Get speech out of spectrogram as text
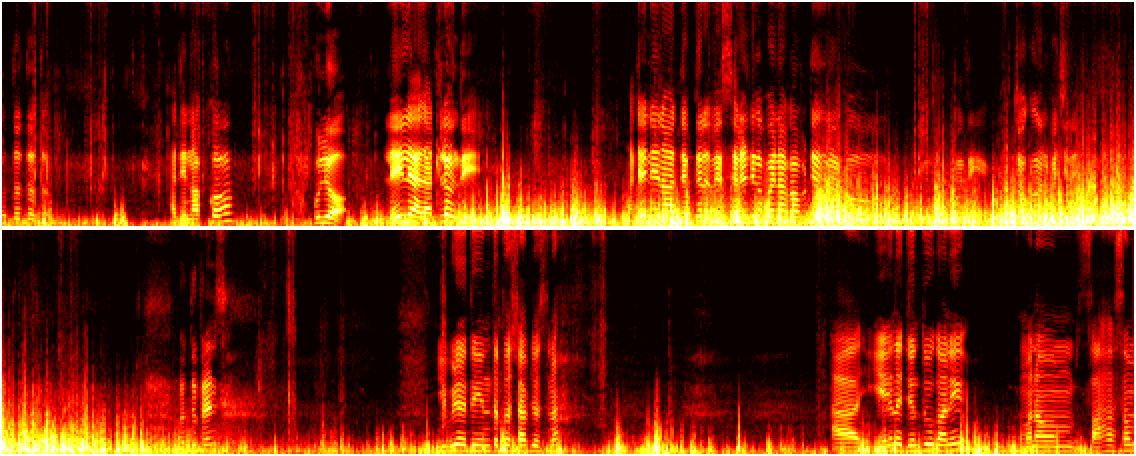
వద్దొద్దు అది నక్కో పులియో? లేలే అది అట్లే ఉంది. అంటే నేను ఆ దగ్గర నేను సైలెంట్గా పోయినా కాబట్టి నాకు అది తోక కనిపించింది వద్దు ఫ్రెండ్స్ ఈ వీడియో అయితే ఇంతతో స్టాప్ చేస్తున్నా. ఆ ఏదైనా జంతువు కానీ మనం సాహసం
